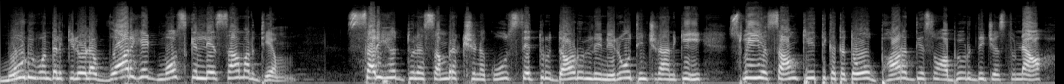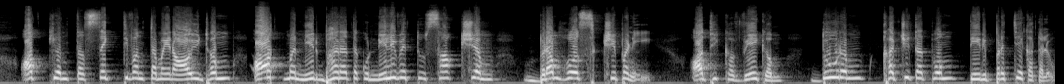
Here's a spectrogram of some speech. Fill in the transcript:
మూడు వందల కిలోల వార్ హెడ్ మోసుకెళ్ళే సామర్థ్యం. సరిహద్దుల సంరక్షణకు శత్రు దాడుల్ని నిరోధించడానికి స్వీయ సాంకేతికతతో భారతదేశం అభివృద్ధి చేస్తున్న అత్యంత శక్తివంతమైన ఆయుధం ఆత్మ నిర్భరతకు నిలువెత్తు సాక్ష్యం బ్రహ్మోస్ క్షిపణి అధిక వేగం దూరం ఖచ్చితత్వం దీని ప్రత్యేకతలు.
